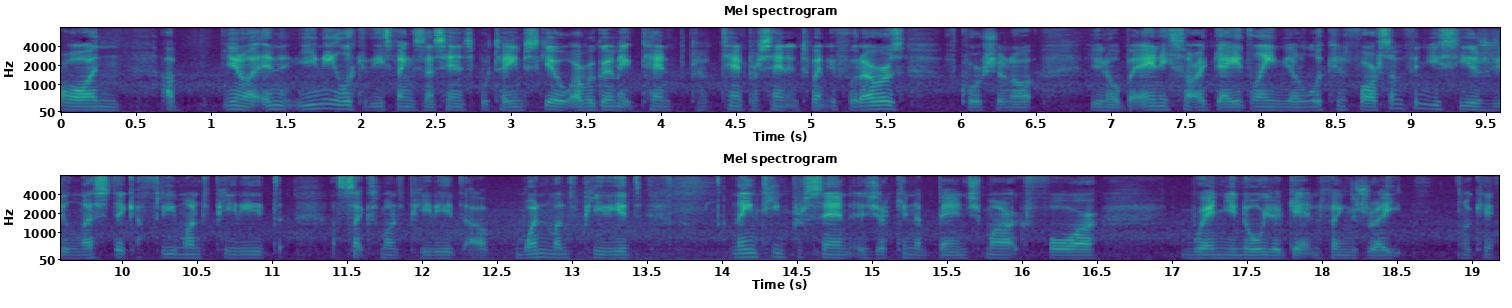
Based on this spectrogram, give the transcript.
on a you know and you need to look at these things in a sensible time scale are we going to make 10 10% in 24 hours of course you're not, you know, but any sort of guideline you're looking for, something you see as realistic, a three month period, a six month period, a one month period, 19% is your kind of benchmark for when you know you're getting things right. Okay,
